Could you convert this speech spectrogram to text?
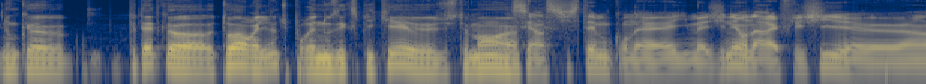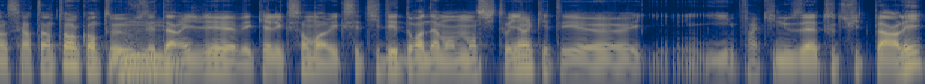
Donc euh, peut-être que toi, Aurélien, tu pourrais nous expliquer euh, justement. Euh, C'est un système qu'on a imaginé, on a réfléchi à un certain temps quand vous êtes hmm. arrivé avec Alexandre avec cette idée de droit d'amendement citoyen qui était, enfin qui nous a tout de suite parlé.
